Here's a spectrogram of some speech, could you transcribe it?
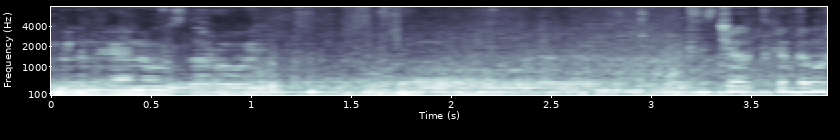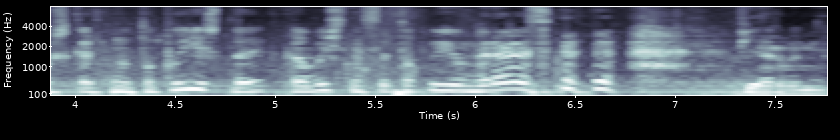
Блин, реально он здоровый. Ты ты думаешь, как мы тупые, что ли? Как обычно все тупые умирают? Первыми.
